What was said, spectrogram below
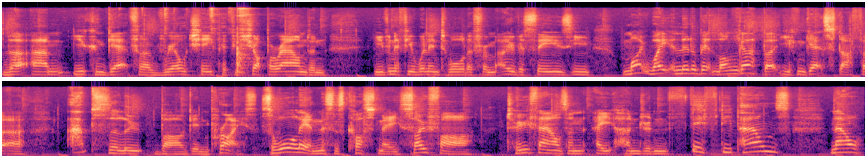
that um, you can get for real cheap if you shop around and Even if you're willing to order from overseas, you might wait a little bit longer, but you can get stuff at a absolute bargain price. So all in, this has cost me so far £2,850. Now,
